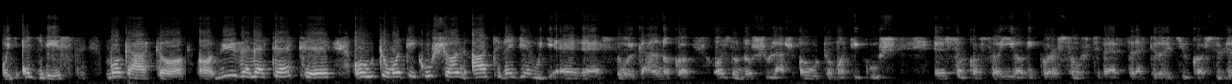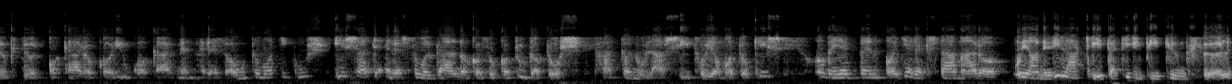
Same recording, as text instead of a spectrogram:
hogy egyrészt magát a, a műveletet automatikusan átvegye, ugye erre szolgálnak a azonosulás automatikus szakaszai, amikor a szoftvert letöltjük a szülőktől, akár akarjuk, akár nem, mert ez automatikus, és hát erre szolgálnak azok a tudatos hát, tanulási folyamatok is, amelyekben a gyerek számára olyan világképet építünk föl,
